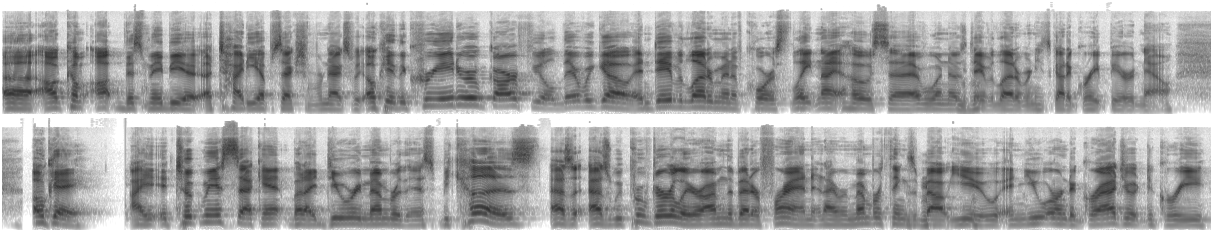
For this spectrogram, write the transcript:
Uh, I'll come up. This may be a, a, tidy up section for next week. Okay, the creator of Garfield. There we go. And David Letterman, of course, late night host. Uh, everyone knows mm-hmm. David Letterman. He's got a great beard now. Okay, I, it took me a second, but I do remember this because, as, as we proved earlier, I'm the better friend and I remember things about you. And you earned a graduate degree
